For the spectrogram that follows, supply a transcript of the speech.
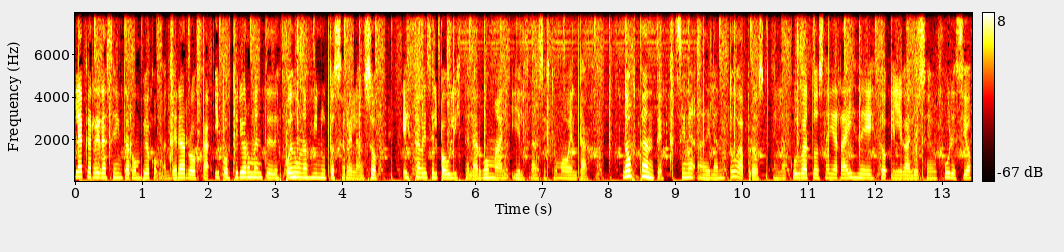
la carrera se interrumpió con bandera roja y posteriormente, después de unos minutos, se relanzó. Esta vez el paulista largó mal y el francés tomó ventaja. No obstante, Senna adelantó a Prost en la curva Tosa y a raíz de esto el galo se enfureció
